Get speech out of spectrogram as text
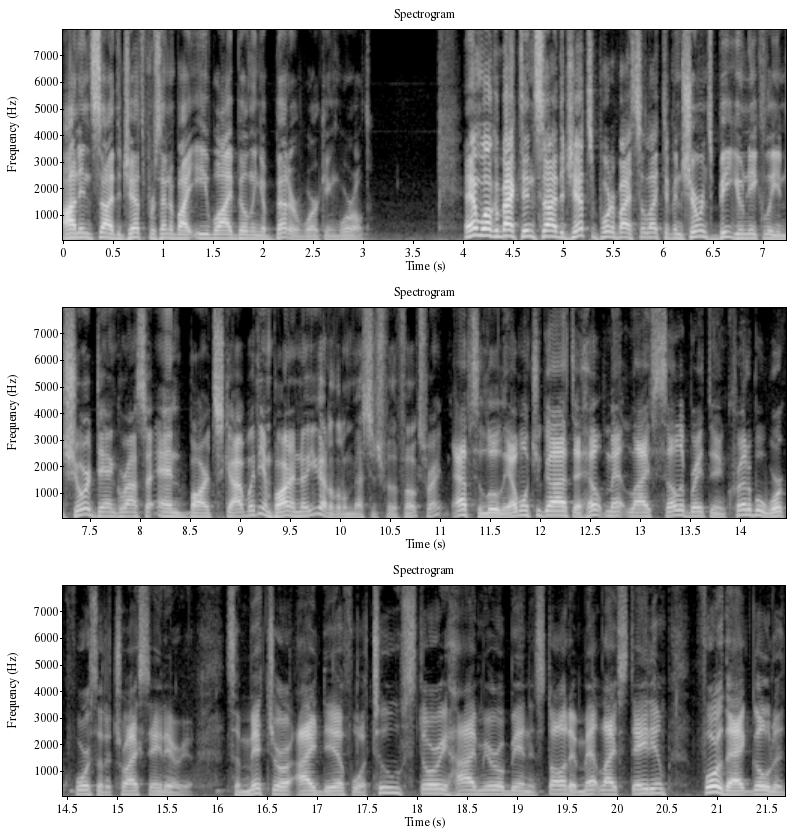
on Inside the Jets, presented by EY, building a better working world. And welcome back to Inside the Jets, supported by Selective Insurance. Be uniquely insured. Dan Graca and Bart Scott with you. And Bart, I know you got a little message for the folks, right? Absolutely. I want you guys to help MetLife celebrate the incredible workforce of the tri state area. Submit your idea for a two story high mural being installed at MetLife Stadium. For that, go to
